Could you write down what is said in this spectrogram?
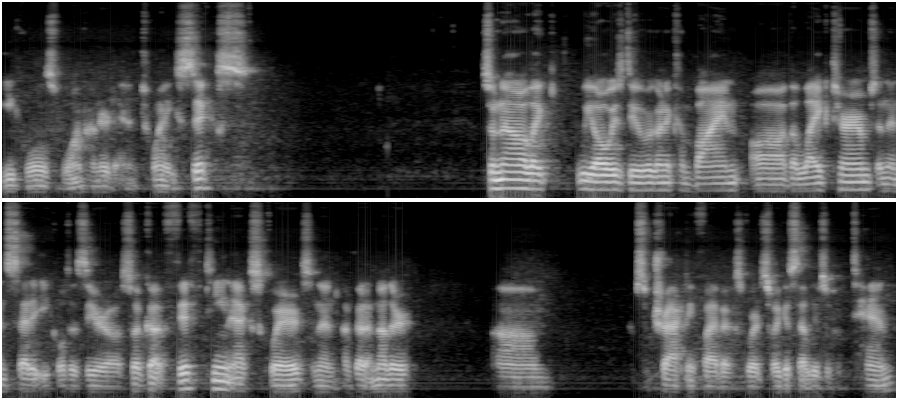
equals 126. So now, like we always do, we're going to combine uh, the like terms and then set it equal to 0. So I've got 15x squared, and then I've got another, um, subtracting 5x squared, so I guess that leaves us with 10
